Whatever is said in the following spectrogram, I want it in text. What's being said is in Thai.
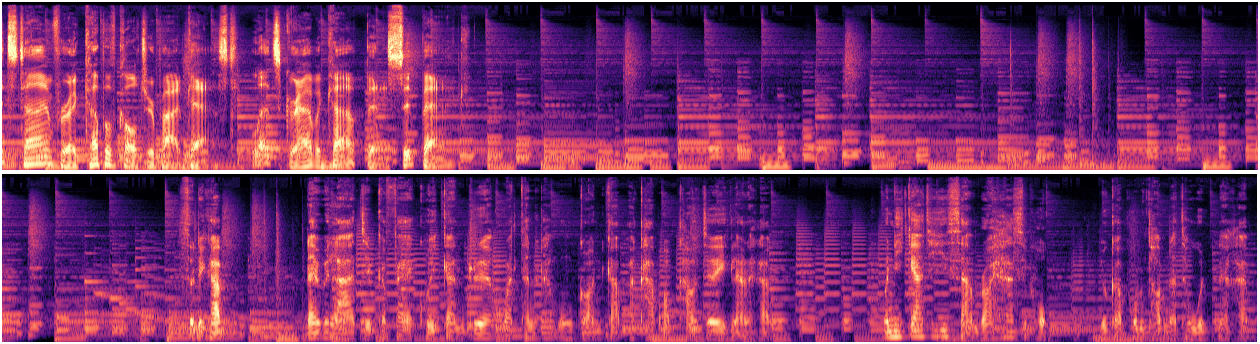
It's time for a cup of culture podcast. Let's grab a cup and sit back. สวัสดีครับ ได้เวลาจิบกาแฟคุยกันเรื่องวัฒนธรรมองค์กรกับ A Cup of Culture อีกแล้วนะครับ วันนี้แก้วที่ 356 อยู่กับผมท็อปนัทวุฒินะครับ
